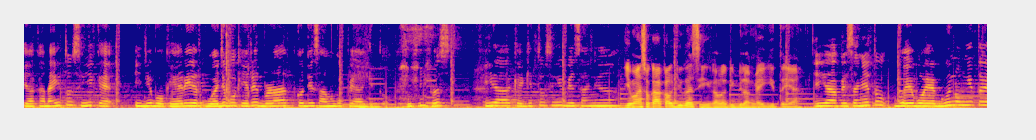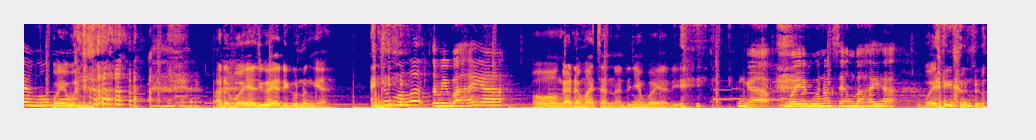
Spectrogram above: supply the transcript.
ya karena itu sih kayak ih dia bawa carrier, gua aja bawa carrier berat, kok dia sanggup ya gitu. Terus iya kayak gitu sih biasanya. Ya masuk akal juga sih kalau dibilang kayak gitu ya. Iya biasanya tuh buaya-buaya gunung itu yang ngomong. Buaya-buaya. ada buaya juga ya di gunung ya? Itu malah lebih bahaya. Oh, nggak ada macan, adanya buaya di Enggak, buaya gunung sih yang bahaya. buaya gunung.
